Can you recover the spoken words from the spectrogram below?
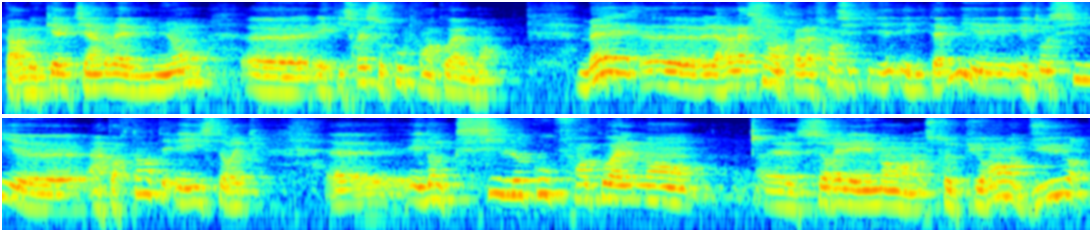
par lequel tiendrait l'Union et qui serait ce couple franco-allemand. Mais euh, la relation entre la France et l'Italie est, aussi euh, importante et historique. Euh, et donc si le couple franco-allemand serait l'élément structurant, dur,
